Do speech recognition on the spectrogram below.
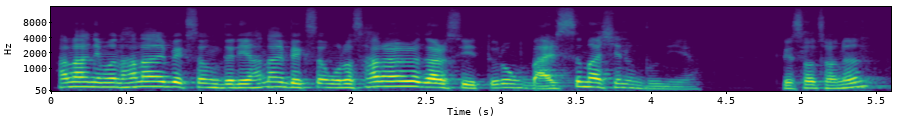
하나님은 하나님의 백성들이 하나님의 백성으로 살아갈 수 있도록 말씀하시는 분이에요. 그래서 저는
